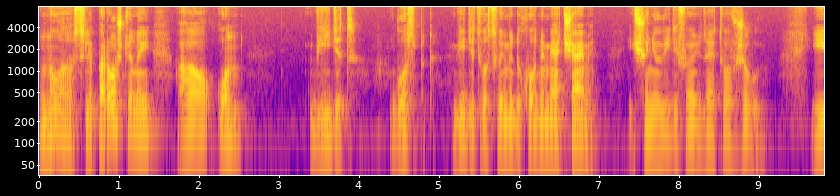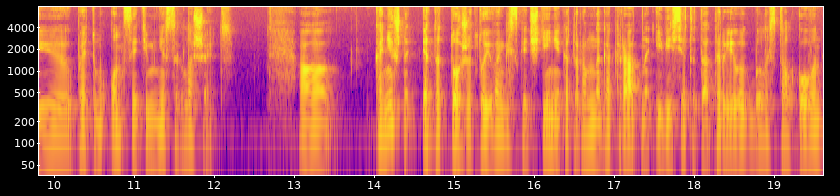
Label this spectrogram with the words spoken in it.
Но слепорожденный, а, он видит Господа, видит его своими духовными очами, еще не увидев его до этого вживую и поэтому он с этим не соглашается. Конечно, это тоже то евангельское чтение, которое многократно, и весь этот отрывок был истолкован,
